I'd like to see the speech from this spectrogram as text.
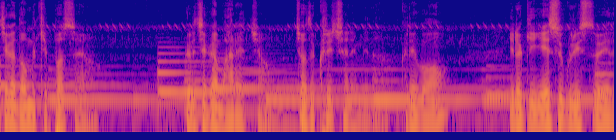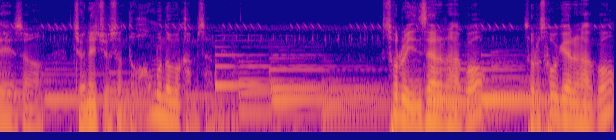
제가 너무 기뻤어요. 그래서 제가 말했죠. 저도 크리스천입니다. 그리고 이렇게 예수 그리스도에 대해서 전해주셔서 너무너무 감사합니다. 서로 인사를 하고 서로 소개를 하고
